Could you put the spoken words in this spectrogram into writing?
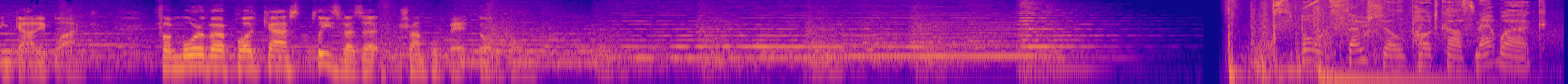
and Gary Black. For more of our podcast, please visit trampledbet.com. Sports Social Podcast Network.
